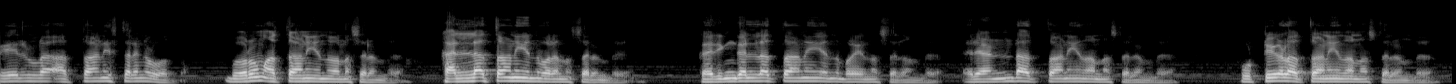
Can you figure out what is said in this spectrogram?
പേരുള്ള അത്താണി സ്ഥലങ്ങൾ വന്നു. വെറും അത്താണി എന്ന് പറഞ്ഞ സ്ഥലമുണ്ട്. കല്ലത്താണി എന്ന് പറയുന്ന സ്ഥലമുണ്ട്. കരിങ്കല്ലത്താണി എന്ന് പറയുന്ന സ്ഥലമുണ്ട്. രണ്ട് അത്താണി എന്ന് പറഞ്ഞ സ്ഥലമുണ്ട്. കുട്ടികൾ അത്താണി എന്ന് പറഞ്ഞ സ്ഥലമുണ്ട്.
